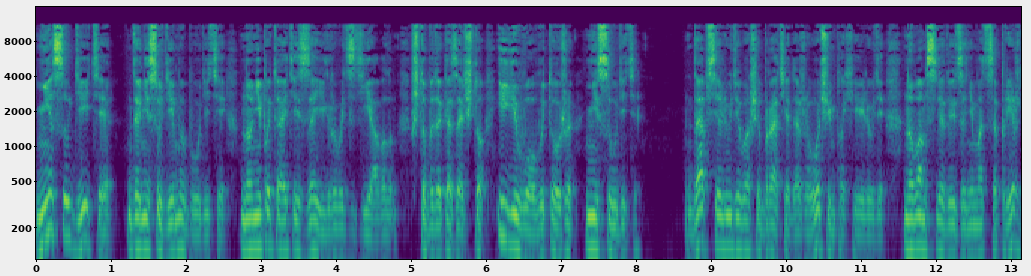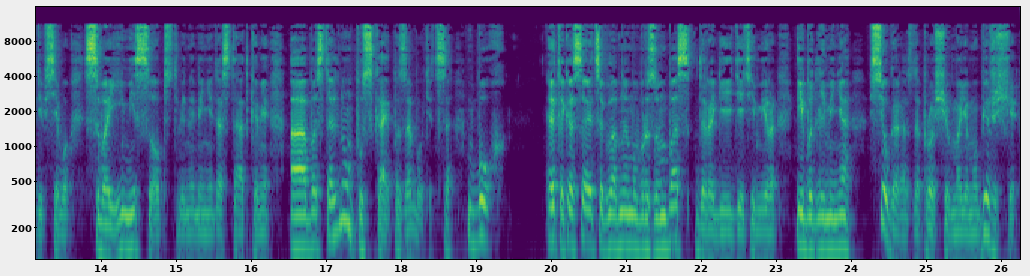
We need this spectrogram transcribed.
Не судите, да не судимы будете, но не пытайтесь заигрывать с дьяволом, чтобы доказать, что и его вы тоже не судите. Да, все люди ваши братья, даже очень плохие люди, но вам следует заниматься прежде всего своими собственными недостатками, а об остальном пускай позаботится Бог. Это касается главным образом вас, дорогие дети мира, ибо для меня все гораздо проще в моем убежище,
